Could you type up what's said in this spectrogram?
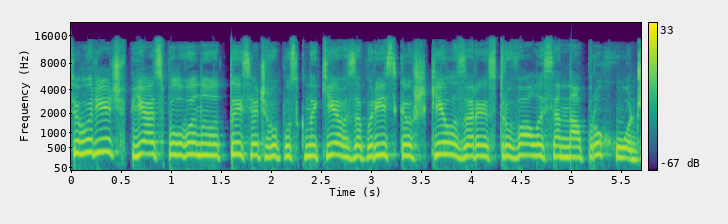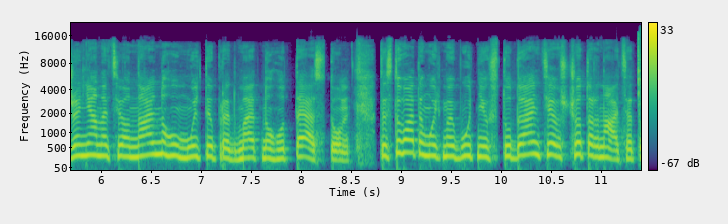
Цьогоріч 5,5 тисяч випускників запорізьких шкіл зареєструвалися на проходження національного мультипредметного тесту. Тестуватимуть майбутніх студентів з 14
